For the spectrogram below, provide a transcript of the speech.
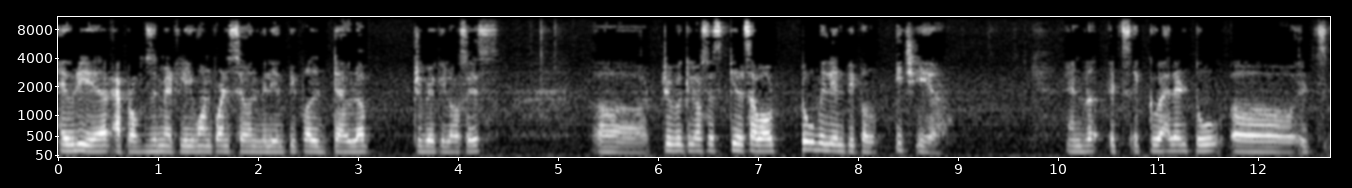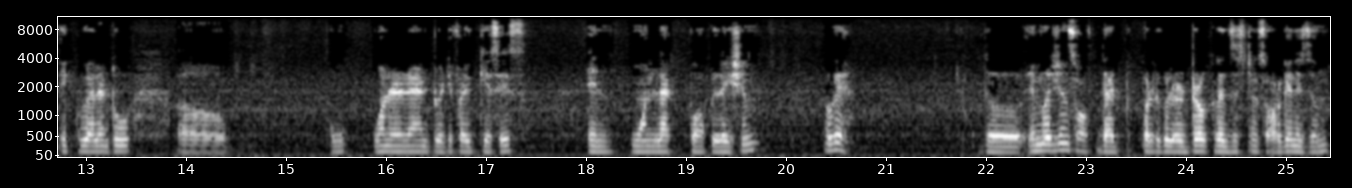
every year approximately 1.7 million people develop tuberculosis uh, tuberculosis kills about 2 million people each year. And the, it's equivalent to uh, it's equivalent to uh, 125 cases in 1 lakh population. Okay. The emergence of that particular drug resistance organism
